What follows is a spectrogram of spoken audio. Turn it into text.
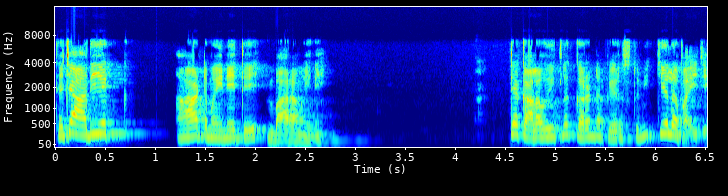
त्याच्या आधी एक आठ महिने ते बारा महिने. त्या कालावधीतलं करंट अफेअर्स तुम्ही केलं पाहिजे.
